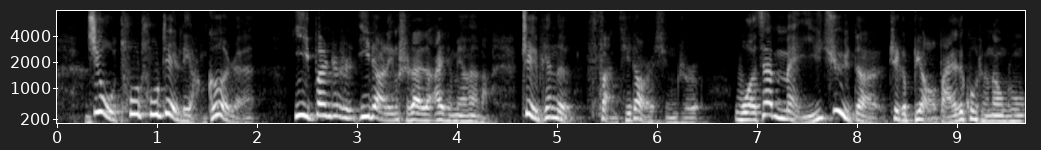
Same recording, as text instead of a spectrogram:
就突出这两个人。一般这是一点零时代的爱情面饭法，这个片子反其道而行之。我在每一句的这个表白的过程当中，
